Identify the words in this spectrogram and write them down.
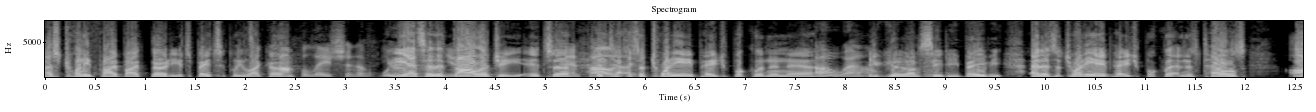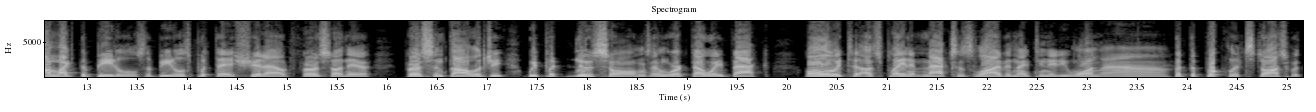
that's twenty five by thirty. It's basically like a compilation of? Your Yeah, it's an anthology. It's a Anthology. It's, a 28 page booklet in there. Oh wow! You can get it on CD, baby. And it's a 28 page booklet, and it tells, unlike the Beatles, the Beatles put their shit out first on their first anthology. We put new songs and worked our way back all the way to us playing at Max's Live in 1981. Wow. But the booklet starts with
